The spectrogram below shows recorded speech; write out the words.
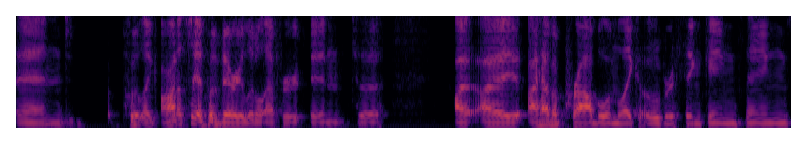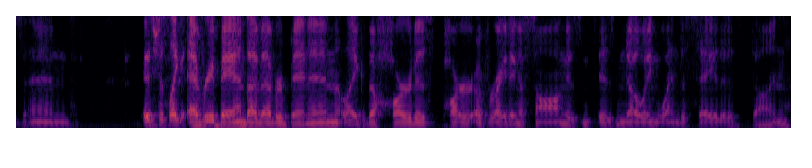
and put like honestly, I put very little effort into. I, I I have a problem like overthinking things and it's just like every band I've ever been in, like the hardest part of writing a song is is knowing when to say that it's done.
